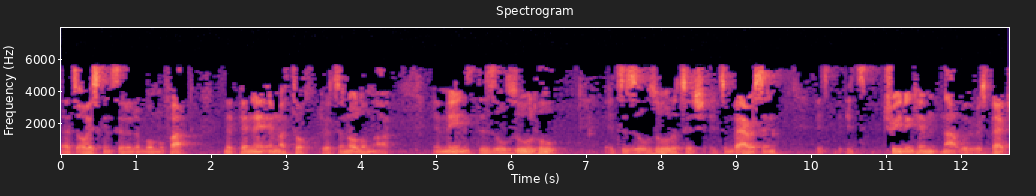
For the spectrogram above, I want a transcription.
that's always considered a Mufak. Mepene ematoch retzonolomar. It means the zilzul hu. It's a zilzul. It's a, it's embarrassing. It's it's treating him not with respect.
